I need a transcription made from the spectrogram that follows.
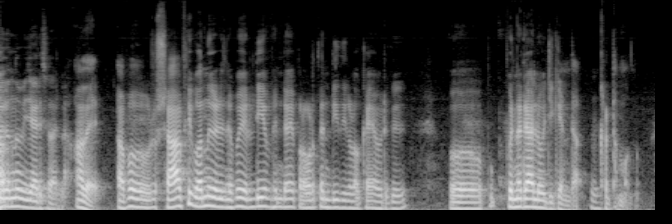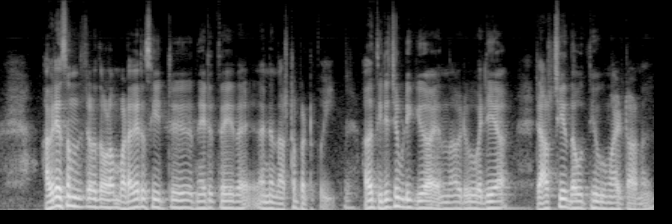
വരുന്നു വിചാരിച്ചതല്ല. അതെ. അപ്പോൾ ഷാഫി വന്നു കഴിഞ്ഞപ്പോൾ എൽ ഡി എഫിന്റെ പ്രവർത്തന രീതികളൊക്കെ അവർക്ക് പുനരാലോചിക്കേണ്ട ഘട്ടം വന്നു. അവരെ സംബന്ധിച്ചിടത്തോളം വടകര സീറ്റ് നേരത്തെ തന്നെ നഷ്ടപ്പെട്ടു പോയി അത് തിരിച്ചു പിടിക്കുക എന്ന ഒരു വലിയ രാഷ്ട്രീയ ദൗത്യവുമായിട്ടാണ്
